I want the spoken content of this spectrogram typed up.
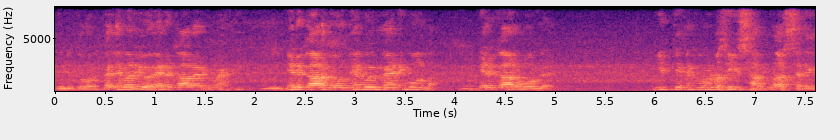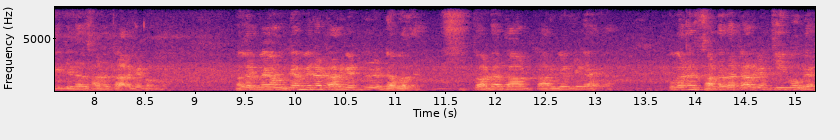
3 ਕਰੋੜ ਪਹਿਲੇ ਵਾਰੀ ਹੋਇਆ ਰਿਕਾਰਡ ਹੈ ਇਹ ਰਿਕਾਰਡ ਬੋਲਦੇ ਆ, ਕੋਈ ਮੈਂ ਨਹੀਂ ਬੋਲਦਾ। ਇਹ ਰਿਕਾਰਡ ਬੋਲ ਰਿਹਾ। ਵੀ 3 ਕਰੋੜ ਅਸੀਂ ਸਰਪਲਸ ਚਲੇ ਗਏ ਜਿਹੜਾ ਸਾਡਾ ਟਾਰਗੇਟ ਹੁੰਦਾ। ਅਗਰ ਮੈਂ ਉਹਨੂੰ ਕਿਹਾ, ਮੇਰਾ ਟਾਰਗੇਟ ਡਬਲ ਹੈ। ਤੁਹਾਡਾ ਤਾਂ ਟਾਰਗੇਟ ਜਿਹੜਾ ਹੈਗਾ, ਉਹ ਕਹਿੰਦਾ ਸਾਡਾ ਤਾਂ ਟਾਰਗੇਟ ਚੀਪ ਹੋ ਗਿਆ।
